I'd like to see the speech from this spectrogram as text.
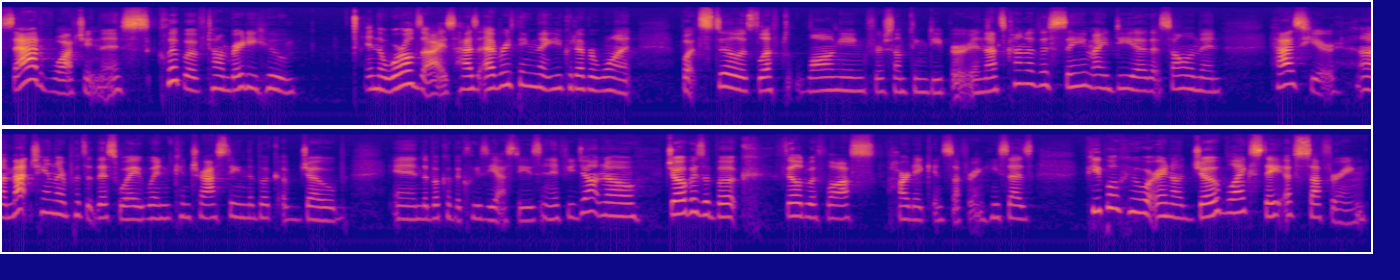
sad watching this clip of Tom Brady, who, in the world's eyes, has everything that you could ever want, but still is left longing for something deeper. And that's kind of the same idea that Solomon has here. Uh, Matt Chandler puts it this way when contrasting the book of Job and the book of Ecclesiastes. And if you don't know, Job is a book filled with loss, heartache, and suffering. He says, People who are in a Job like state of suffering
